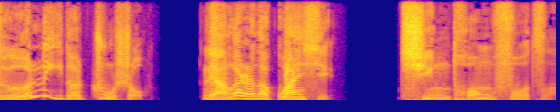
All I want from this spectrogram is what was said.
得力的助手，两个人的关系情同父子。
